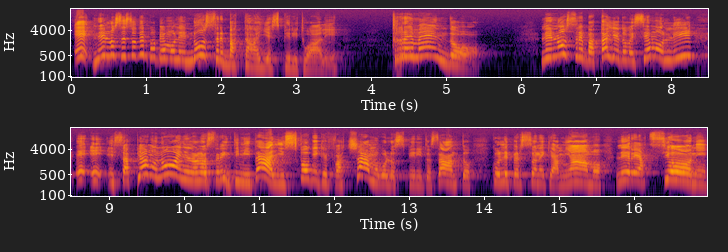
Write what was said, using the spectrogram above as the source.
e nello stesso tempo abbiamo le nostre battaglie spirituali. Tremendo! Le nostre battaglie dove siamo lì e, e, e, sappiamo noi nella nostra intimità gli sfoghi che facciamo con lo Spirito Santo, con le persone che amiamo, le reazioni,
